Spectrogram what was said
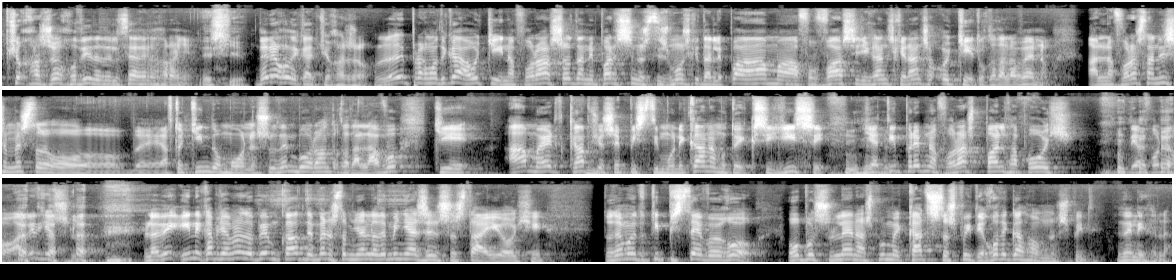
πιο χαζό έχω δει τα τελευταία 10 χρόνια. Ισχύει. Δεν έχω δει κάτι πιο χαζό. Δηλαδή, πραγματικά, οκ, να φοράς όταν υπάρχει συνοστισμός και τα λοιπά, άμα φοβάσαι και κάνεις και ράνει, οκ, το καταλαβαίνω. Αλλά να φοράς όταν είσαι μέσα στο ε, αυτοκίνητο μόνος σου, δεν μπορώ να το καταλάβω. Και άμα έρθει κάποιος επιστημονικά να μου το εξηγήσει γιατί πρέπει να φοράς, πάλι θα πω όχι. Διαφωνώ. Αλήθεια σου λέω. δηλαδή, είναι κάποια πράγματα τα οποία μου κάθονται εμένα στο μυαλό, δεν με νοιάζει αν είναι σωστά ή όχι. Το θέμα είναι το τι πιστεύω εγώ. Όπως σου λένε, ας πούμε, κάτσε στο σπίτι. Εγώ δεν καθόμουν στο σπίτι. Δεν ήθελα.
